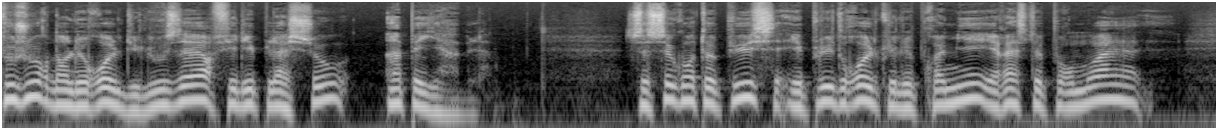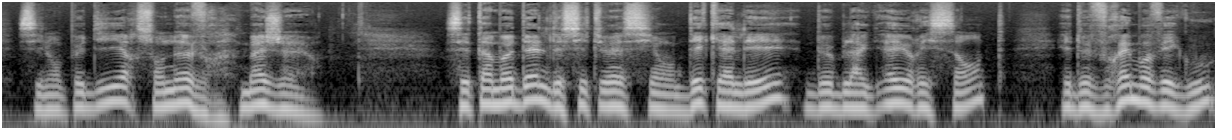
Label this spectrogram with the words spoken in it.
Toujours dans le rôle du loser, Philippe Lachaud, impayable. Ce second opus est plus drôle que le premier et reste pour moi, si l'on peut dire, son œuvre majeure. C'est un modèle de situation décalée, de blagues ahurissantes et de vrai mauvais goût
